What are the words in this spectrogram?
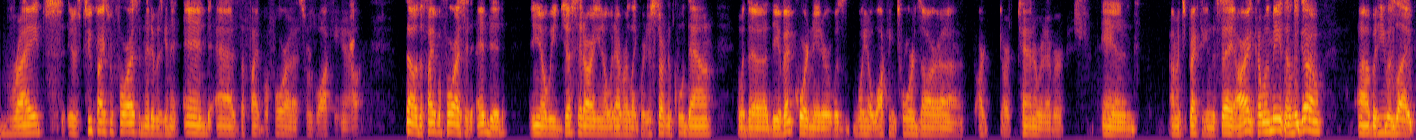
right. It was two fights before us, and then it was going to end as the fight before us was walking out. So the fight before us had ended. And, you know, we just hit our, you know, whatever. Like we're just starting to cool down. With the the event coordinator was, you know, walking towards our uh, our our tent or whatever, and I'm expecting him to say, "All right, come with me, time to go." Uh, but he was like,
